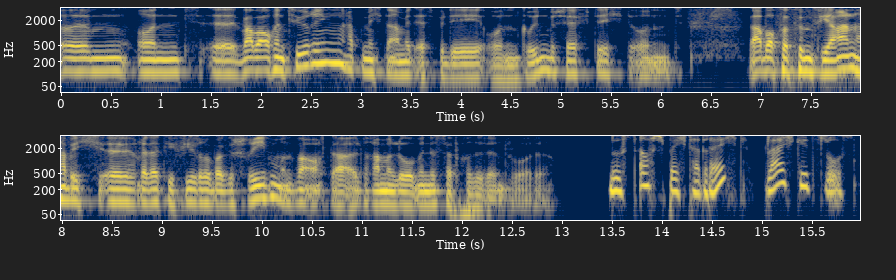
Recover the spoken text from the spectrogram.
Ähm, und äh, war aber auch in Thüringen, habe mich da mit SPD und Grünen beschäftigt und war aber auch vor fünf Jahren, habe ich äh, relativ viel darüber geschrieben und war auch da, als Ramelow Ministerpräsident wurde. Lust auf Specht hat recht? Gleich geht's los.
